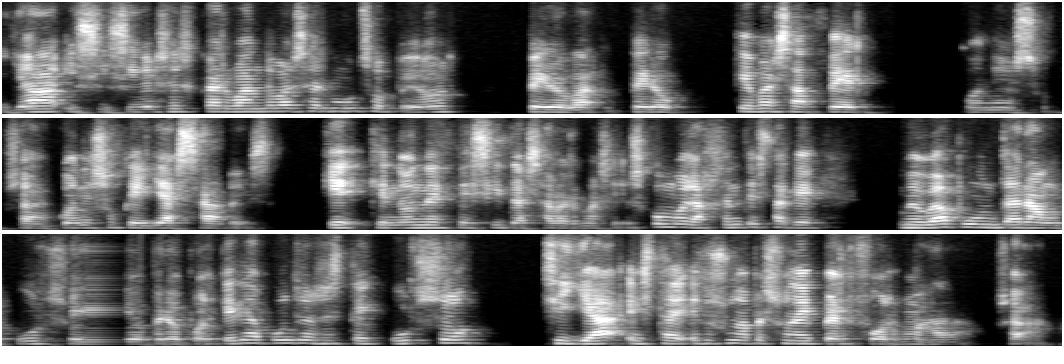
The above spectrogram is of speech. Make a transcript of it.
Ya, y si sigues escarbando va a ser mucho peor, pero, va- pero ¿qué vas a hacer con eso? O sea, con eso que ya sabes, que, que no necesitas saber más. Es como la gente esta que me va a apuntar a un curso y yo, pero ¿por qué te apuntas a este curso si ya está, eres una persona hiperformada? O sea,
